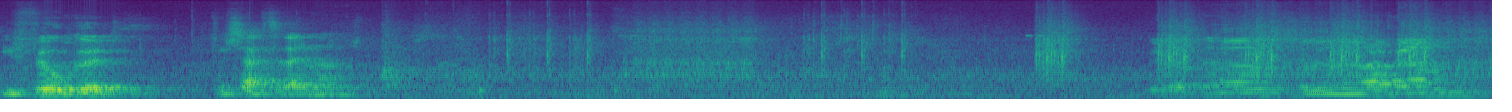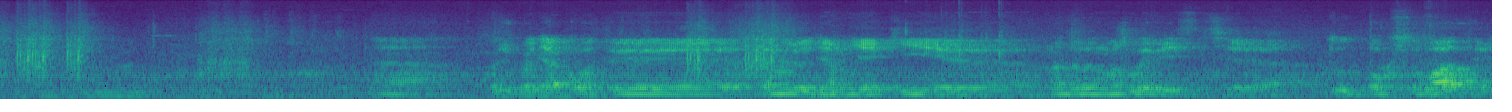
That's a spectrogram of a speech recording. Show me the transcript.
You feel good for Saturday night. Good afternoon, Saudi Arabia. Е, Хочу подякувати тим людям, які е, надали можливість е, тут боксувати.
